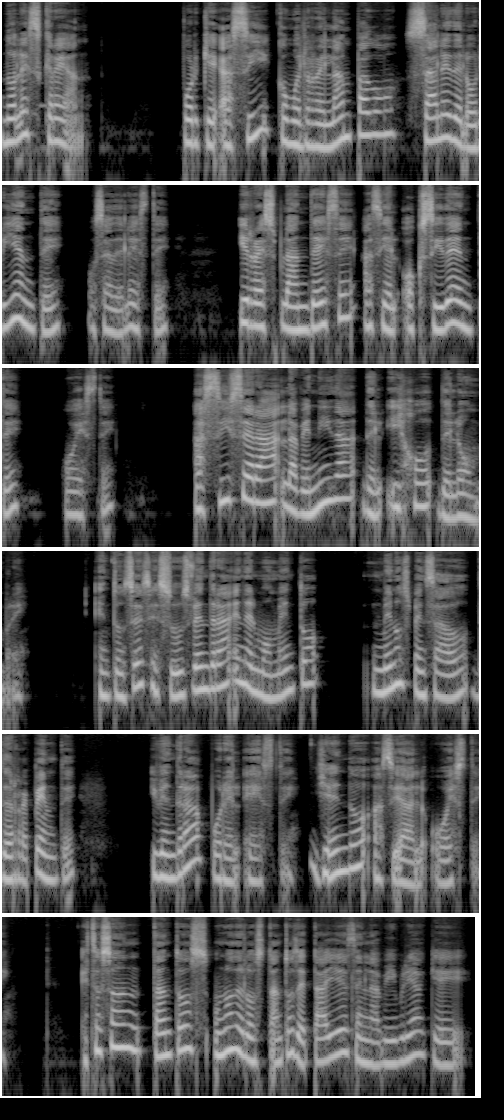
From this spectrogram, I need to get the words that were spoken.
No les crean, porque así como el relámpago sale del oriente, o sea, del este, y resplandece hacia el occidente, oeste, así será la venida del Hijo del Hombre. Entonces Jesús vendrá en el momento menos pensado, de repente, y vendrá por el este, yendo hacia el oeste. Estos son tantos, uno de los tantos detalles en la Biblia que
